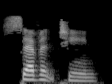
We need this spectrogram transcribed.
seventeen.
